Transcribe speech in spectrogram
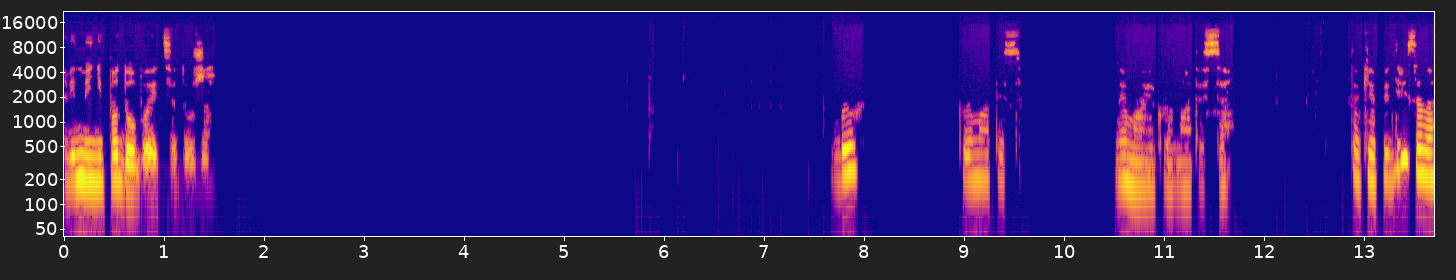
Він мені подобається дуже. Був клематис? Немає клематиса. Так я підрізала,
